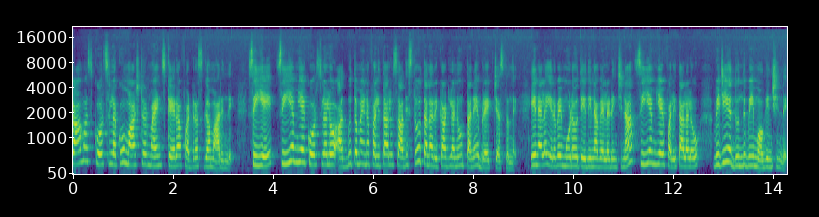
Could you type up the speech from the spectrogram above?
కామర్స్ కోర్సులకు మాస్టర్ మైండ్స్ కేర్ ఆఫ్ అడ్రస్గా మారింది. సిఏ సిఎంఏ కోర్సులలో అద్భుతమైన ఫలితాలు సాధిస్తూ తన రికార్డులను తనే బ్రేక్ చేస్తుంది. ఈ నెల ఇరవై మూడవ తేదీన వెల్లడించిన సిఎంఏ ఫలితాలలో విజయ దుందుబి మోగించింది.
